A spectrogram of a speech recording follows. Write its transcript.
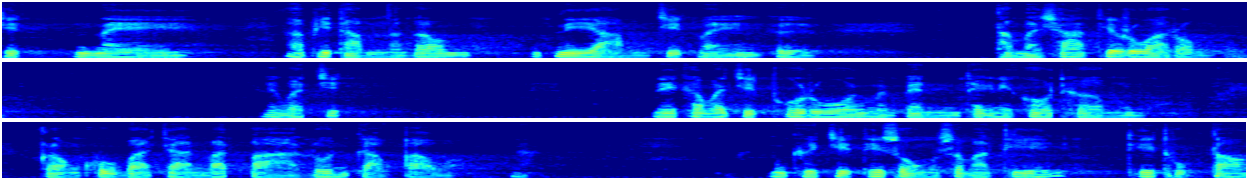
จิตในอภิธรรมนั้นก็นิยามจิตไว้คือ ธรรมชาติที่รู้อารมณ์ เรียกว่าจิต นี่คำว่าจิตผู้รู้มันเป็นเทคนิคเทอมของครูบาอาจารย์วัดป่ารุ่นเก่าๆมันคือจิตที่ทรงสมาธิที่ถูกต้อง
